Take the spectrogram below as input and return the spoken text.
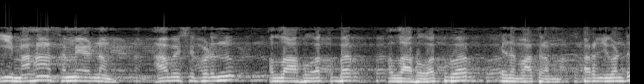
ഈ മഹാസമ്മേളനം ആവശ്യപ്പെടുന്നു. അള്ളാഹു അക്ബർ അള്ളാഹു അക്ബർ എന്ന് മാത്രം പറഞ്ഞുകൊണ്ട്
